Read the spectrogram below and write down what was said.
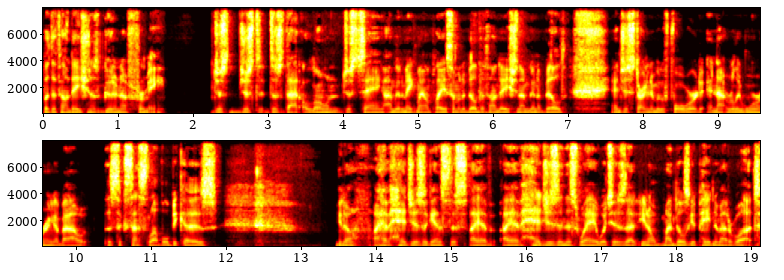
But the foundation is good enough for me. Just, just, just that alone, just saying, I'm going to make my own place. I'm going to build the foundation I'm going to build and just starting to move forward and not really worrying about the success level because, you know, I have hedges against this. I have, I have hedges in this way, which is that, you know, my bills get paid no matter what.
